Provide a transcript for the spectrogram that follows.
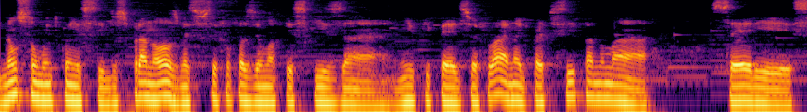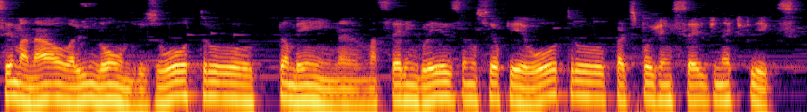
não são muito conhecidos para nós, mas se você for fazer uma pesquisa em Wikipedia, você vai falar, ah, não, ele participa numa série semanal ali em Londres, o outro também, né, uma série inglesa, não sei o que, o outro participou já em série de Netflix.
